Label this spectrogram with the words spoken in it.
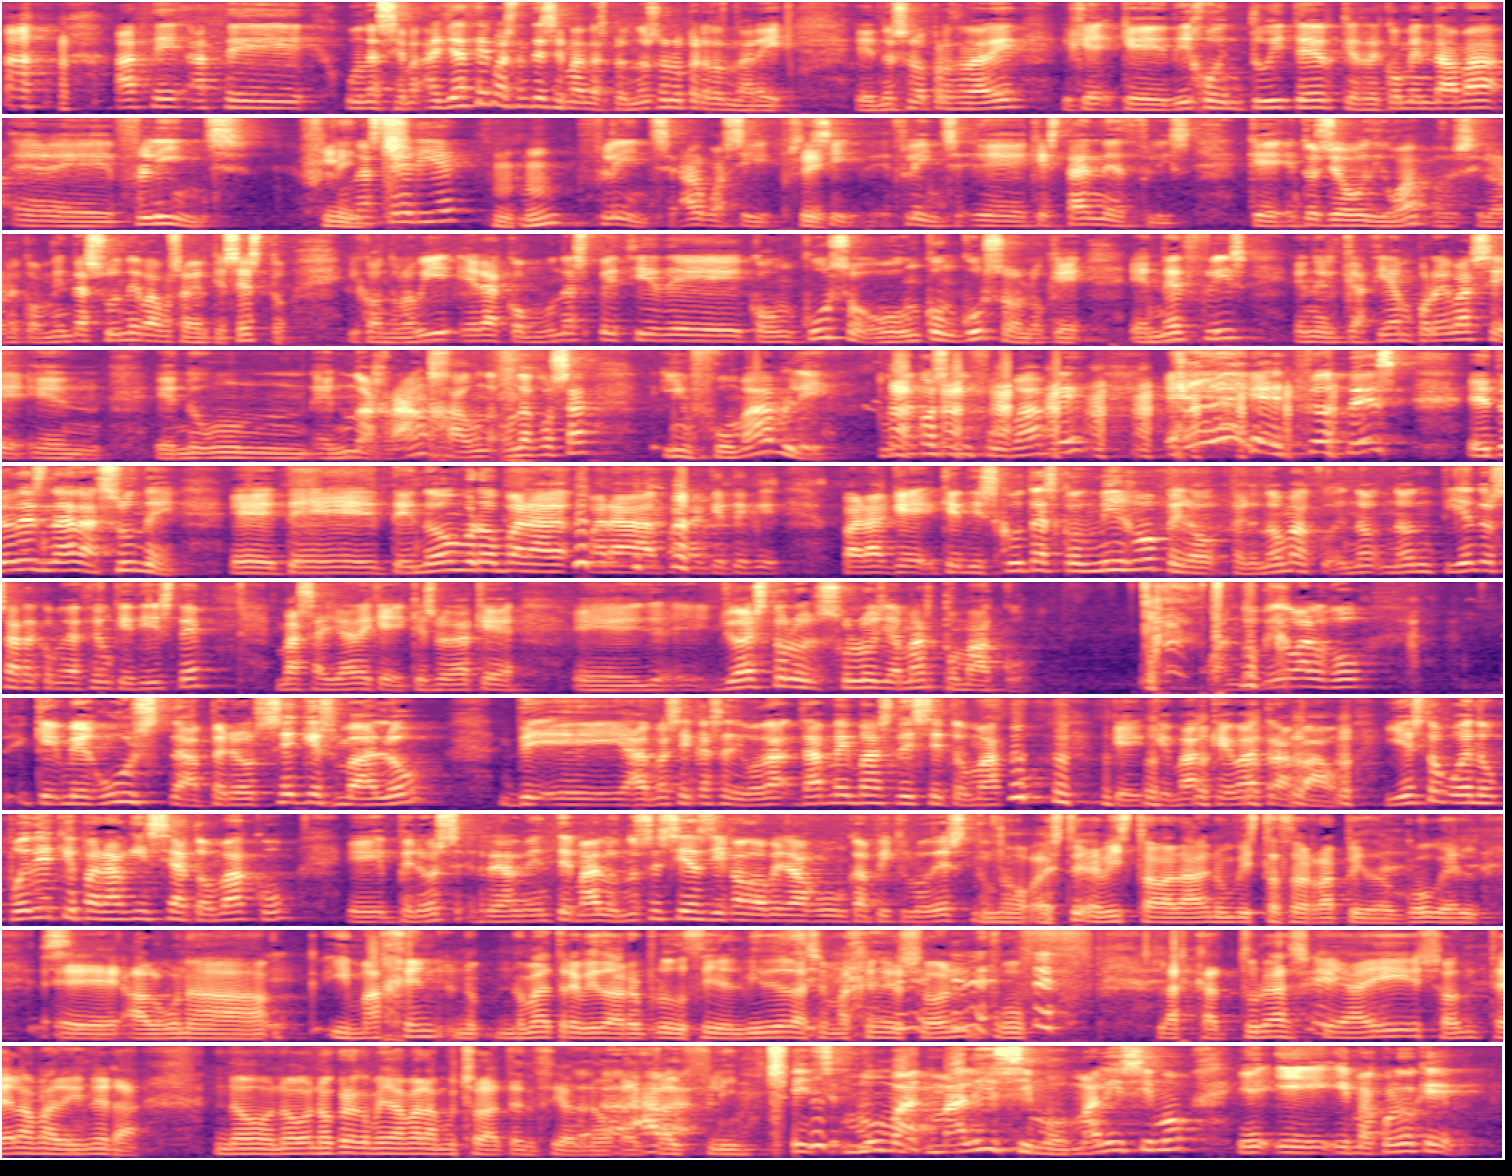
hace, hace una semana, ya hace bastantes semanas, pero no se lo perdonaré. Eh, no se lo perdonaré, que, dijo en Twitter que recomendaba Flinch. Una serie, Flinch, algo así. Sí, Flinch, eh, que está en Netflix. Que, entonces yo digo, ah, pues si lo recomienda Sune, vamos a ver qué es esto. Y cuando lo vi, era como una especie de concurso, o un concurso, lo que en Netflix, en el que hacían pruebas en, en, un, en una granja, una cosa infumable una cosa infumable. entonces, entonces nada, Sune, eh, te, nombro para, para, que, te, para que, discutas conmigo, pero, pero no, no, entiendo esa recomendación que hiciste, más allá de que, es verdad que eh, yo a esto lo suelo llamar tomaco. Cuando veo algo que me gusta, pero sé que es malo, de, eh, además en casa digo, dame más de ese tomaco que, que, me, ha atrapado. Y esto, bueno, puede que para alguien sea tomaco, eh, pero es realmente malo. No sé si has llegado a ver algún capítulo de esto. No, estoy, he visto ahora en un vistazo rápido en Google eh, alguna imagen, no, me he atrevido a reproducir el vídeo, las imágenes son, las capturas que hay son tela marinera. No, no, no creo que me llamara mucho la atención, ¿no? El tal Flinch. malísimo, malísimo. y me acuerdo que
